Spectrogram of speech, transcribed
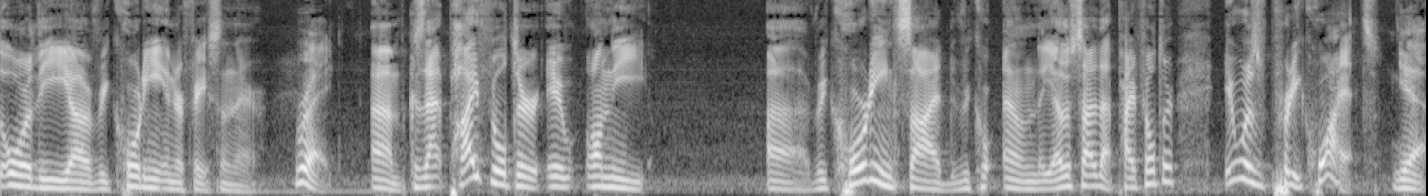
or the uh, recording interface in there Right. Um, because that pi filter it, on the uh, recording side, reco- on the other side of that pi filter, it was pretty quiet. Yeah.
